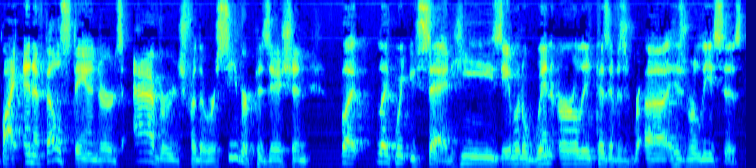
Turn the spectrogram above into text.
by NFL standards average for the receiver position, but like what you said, he's able to win early because of his uh, his releases.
